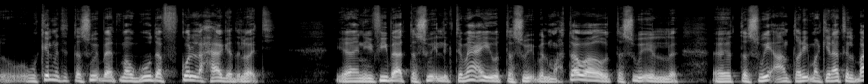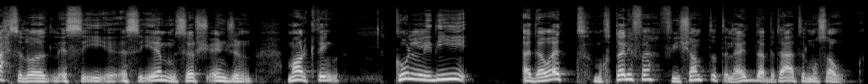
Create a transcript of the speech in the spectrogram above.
وكلمة التسويق بقت موجودة في كل حاجة دلوقتي. يعني في بقى التسويق الاجتماعي والتسويق بالمحتوى والتسويق التسويق عن طريق ماكينات البحث اللي هو ال SE SEM search engine marketing كل دي أدوات مختلفة في شنطة العدة بتاعة المسوق.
